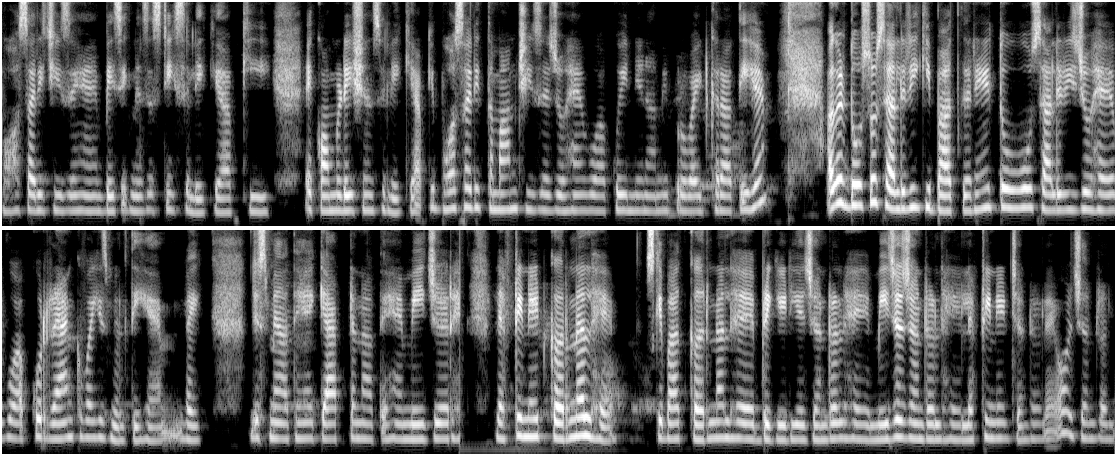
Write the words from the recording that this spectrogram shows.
बहुत सारी चीज़ें हैं बेसिक नेसेसिटी से लेके आपकी एकोमोडेशन से लेके आपकी बहुत सारी तमाम चीज़ें जो हैं, वो आपको इंडियन आर्मी प्रोवाइड कराती है। अगर दोस्तों सैलरी की बात करें तो वो सैलरी जो है, वो आपको रैंक वाइज मिलती है। लाइक जिसमें आते हैं कैप्टन आते हैं मेजर लेफ्टिनेंट कर्नल है, उसके बाद कर्नल है, ब्रिगेडियर जनरल है, मेजर जनरल है, लेफ्टिनेंट जनरल है और जनरल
